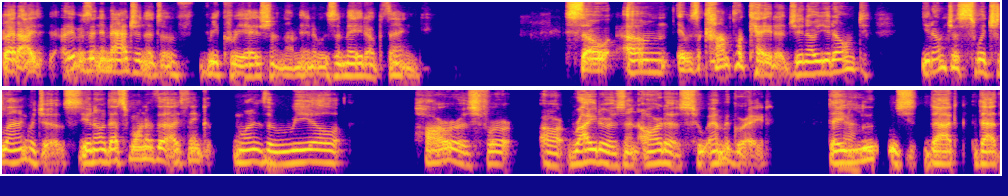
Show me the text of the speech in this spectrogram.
But I, it was an imaginative recreation. I mean, it was a made up thing. So um, it was complicated. You know, you don't you don't just switch languages. You know, that's one of the I think one of the real horrors for uh, writers and artists who emigrate. They yeah. lose that that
